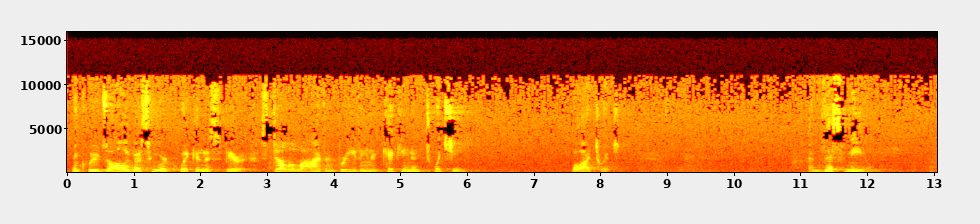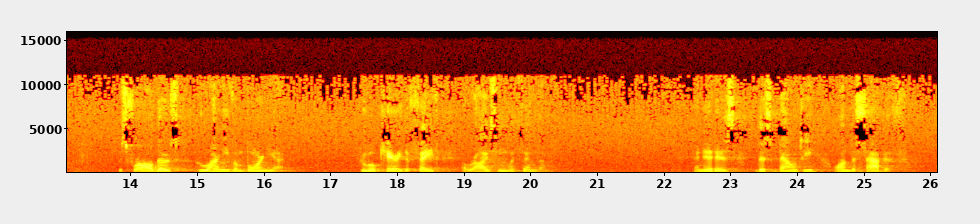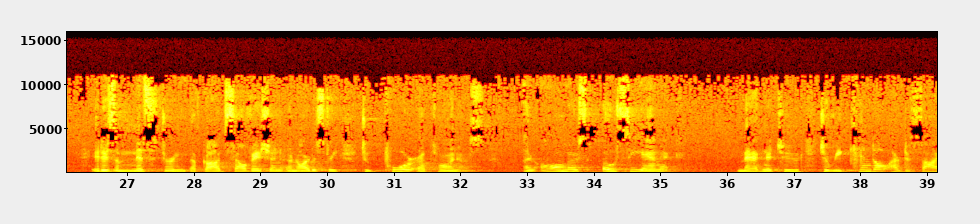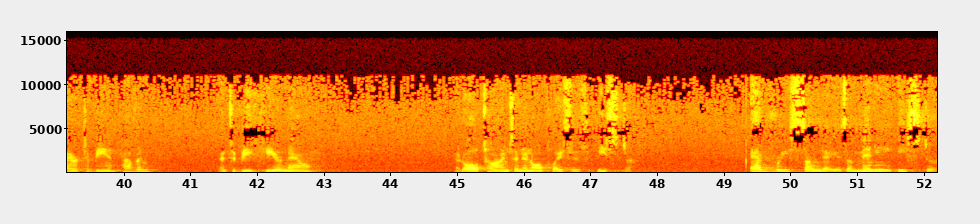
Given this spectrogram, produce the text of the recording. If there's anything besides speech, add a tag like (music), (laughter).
includes all of us who are quick in the spirit, still alive and breathing and kicking and twitching. Well, I twitch. And this meal is for all those who aren't even born yet, who will carry the faith arising within them. And it is this bounty on the Sabbath. It is a mystery of God's salvation and artistry to pour upon us an almost oceanic magnitude to rekindle our desire to be in heaven and to be here now. At all times and in all places, Easter. Every Sunday is a mini Easter.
